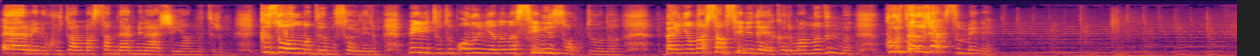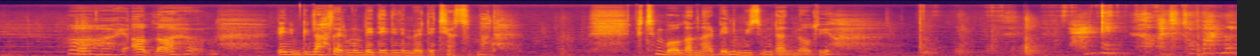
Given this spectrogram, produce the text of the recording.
Eğer beni kurtarmazsan Nermin'e her şeyi anlatırım. Kızı olmadığımı söylerim. Beni tutup onun yanına senin soktuğunu. Ben yanarsam seni de yakarım anladın mı? Kurtaracaksın beni. Ay Allah'ım. Benim günahlarımın bedelini mi ödetiyorsun bana? Bütün bu olanlar benim yüzümden mi oluyor? Nermin hadi toparlan.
